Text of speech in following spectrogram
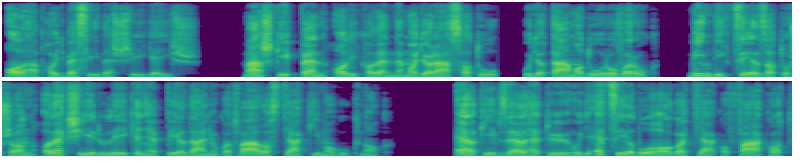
alábbhagy beszédessége is. Másképpen alig ha lenne magyarázható, hogy a támadó rovarok mindig célzatosan a legsérülékenyebb példányokat választják ki maguknak. Elképzelhető, hogy e célból hallgatják a fákat,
